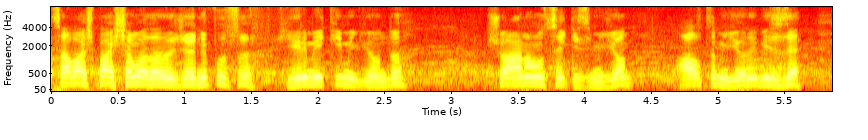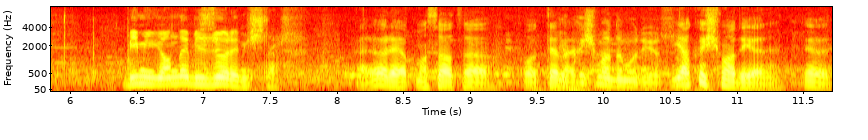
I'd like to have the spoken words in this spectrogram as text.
Savaş başlamadan önce nüfusu 22 milyondu. Şu an 18 milyon. 6 milyonu bizde 1 milyon da bizi öğrenmişler. Yani öyle yapması hata. O temel. Yakışmadı mı diyorsun? Yakışmadı yani. Evet.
